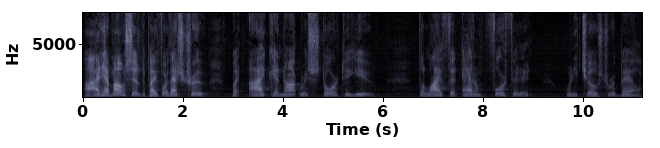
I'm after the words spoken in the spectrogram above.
I'd have my own sins to pay for. That's true. But I cannot restore to you the life that Adam forfeited when he chose to rebel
